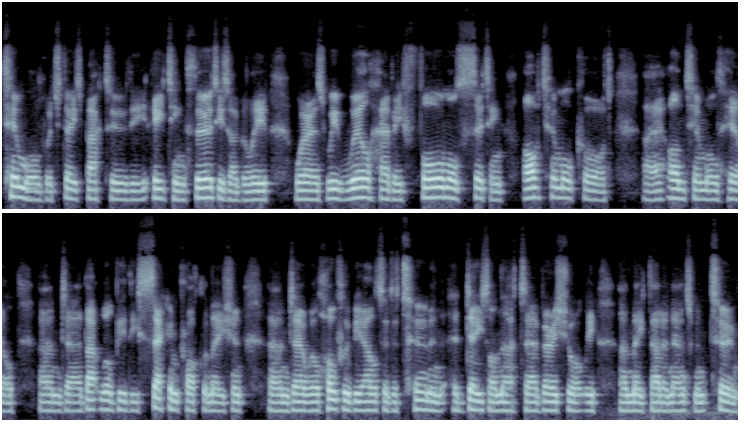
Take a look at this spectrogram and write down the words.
Tynwald, which dates back to the 1830s, I believe, whereas we will have a formal sitting of Tynwald Court uh, on Tynwald Hill, and uh, that will be the second proclamation, and uh, we'll hopefully be able to determine a date on that uh, very shortly and make that announcement too.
